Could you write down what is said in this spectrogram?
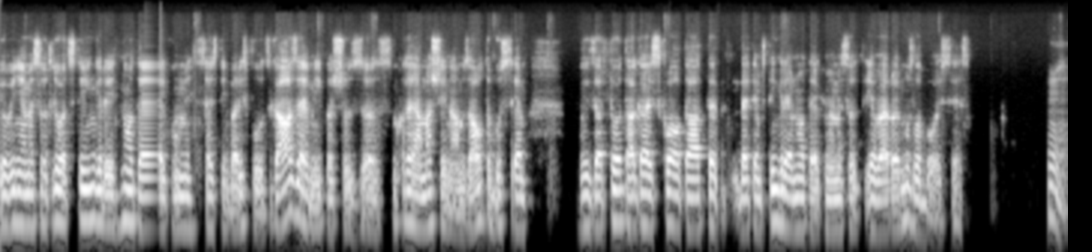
Jo viņiem esot ļoti stingri noteikumi saistībā ar izplūdes gāzēm, īpaši uz smagajām mašīnām, uz autobusiem. Līdz ar to tā gaisa kvalitāte dēļ tiem stingriem noteikumiem esot ievērojami uzlabojusies. Hmm.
